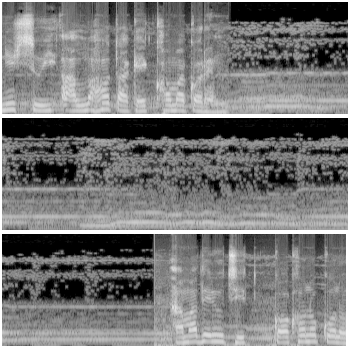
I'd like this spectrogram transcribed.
নিশ্চয়ই আল্লাহ তাকে ক্ষমা করেন। আমাদের উচিত কখনো কোনো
